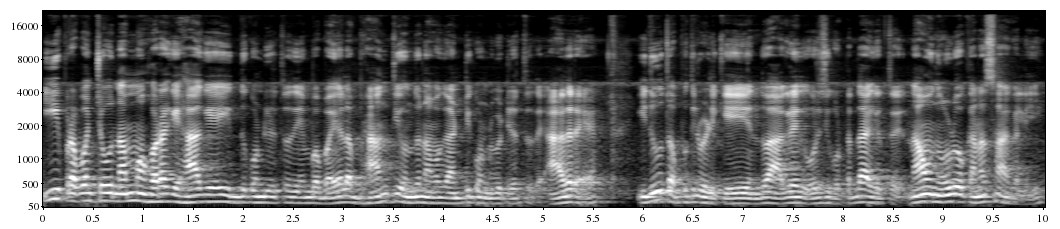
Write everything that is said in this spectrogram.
ಈ ಪ್ರಪಂಚವು ನಮ್ಮ ಹೊರಗೆ ಹಾಗೆಯೇ ಇದ್ದುಕೊಂಡಿರುತ್ತದೆ ಎಂಬ ಬಯಲ ಭ್ರಾಂತಿಯೊಂದು ನಮಗೆ ಅಂಟಿಕೊಂಡು ಬಿಟ್ಟಿರುತ್ತದೆ. ಆದರೆ ಇದು ತಪ್ಪು ತಿಳುವಳಿಕೆ ಎಂದು ಆಗಲೇ ತೋರಿಸಿಕೊಟ್ಟದ್ದಾಗಿರುತ್ತದೆ. ನಾವು ನೋಡುವ ಕನಸಾಗಲಿ,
